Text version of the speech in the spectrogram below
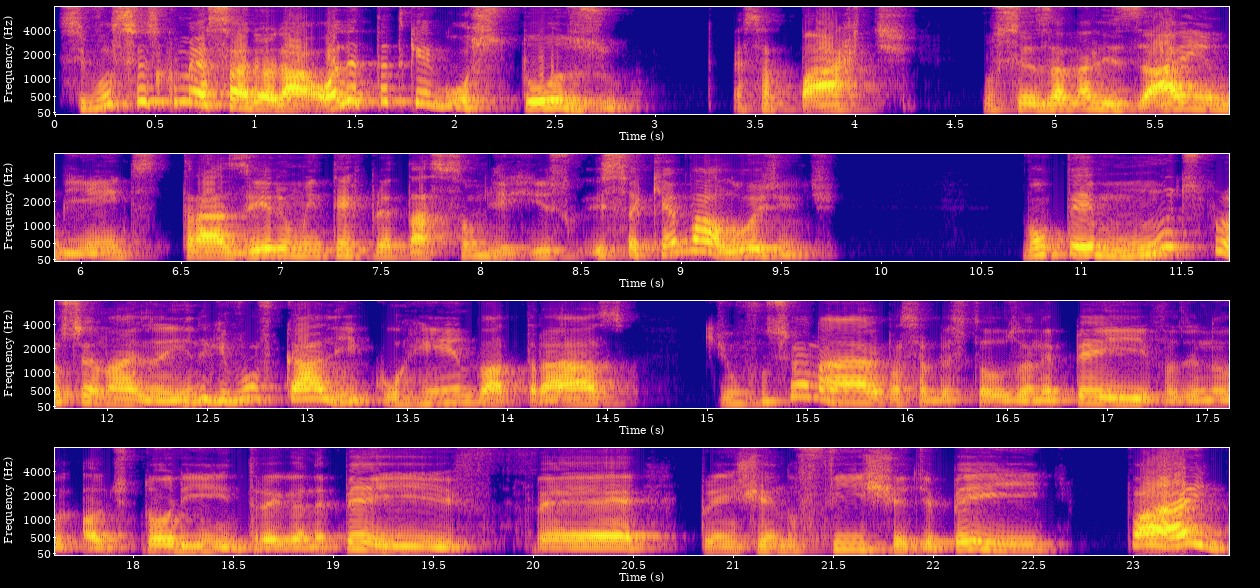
se vocês começarem a olhar, olha tanto que é gostoso essa parte vocês analisarem ambientes, trazerem uma interpretação de risco. Isso aqui é valor, gente. Vão ter muitos profissionais ainda que vão ficar ali correndo atrás de um funcionário para saber se está usando EPI, fazendo auditoria, entregando EPI, é, preenchendo ficha de EPI. Vai!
